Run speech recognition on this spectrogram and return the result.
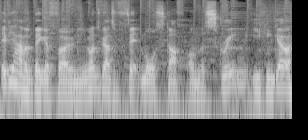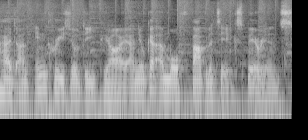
If you have a bigger phone and you want to be able to fit more stuff on the screen, you can go ahead and increase your DPI and you'll get a more phablety experience.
